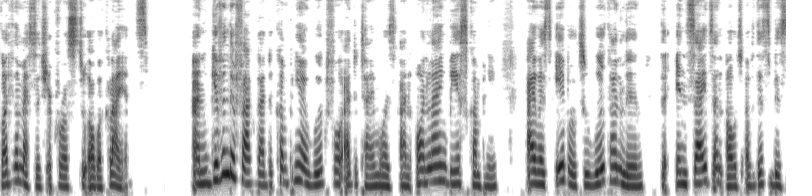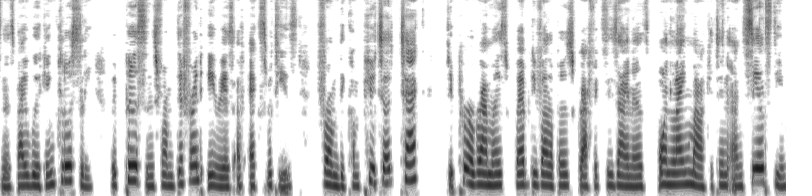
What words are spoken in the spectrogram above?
got the message across to our clients. And given the fact that the company I worked for at the time was an online based company, I was able to work and learn the insides and outs of this business by working closely with persons from different areas of expertise, from the computer tech to programmers, web developers, graphics designers, online marketing and sales team,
